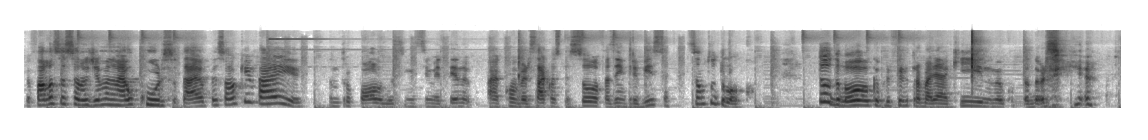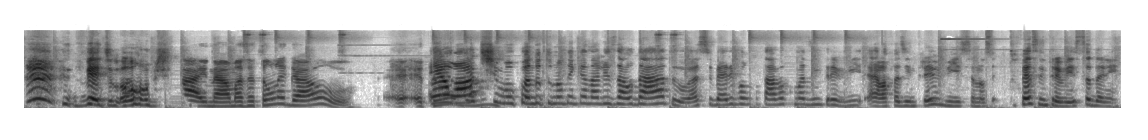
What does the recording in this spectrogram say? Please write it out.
Eu falo sociologia, mas não é o curso, tá? É o pessoal que vai, antropólogo, assim, se metendo a conversar com as pessoas, fazer entrevista, são tudo louco tudo louco, eu prefiro trabalhar aqui no meu computadorzinho, ver de longe. Ai, não, mas é tão legal. É, é tão É legal. ótimo quando tu não tem que analisar o dado. A Sibeli voltava com umas entrevistas. Ela fazia entrevista, não sei. Tu fez entrevista, Dani?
